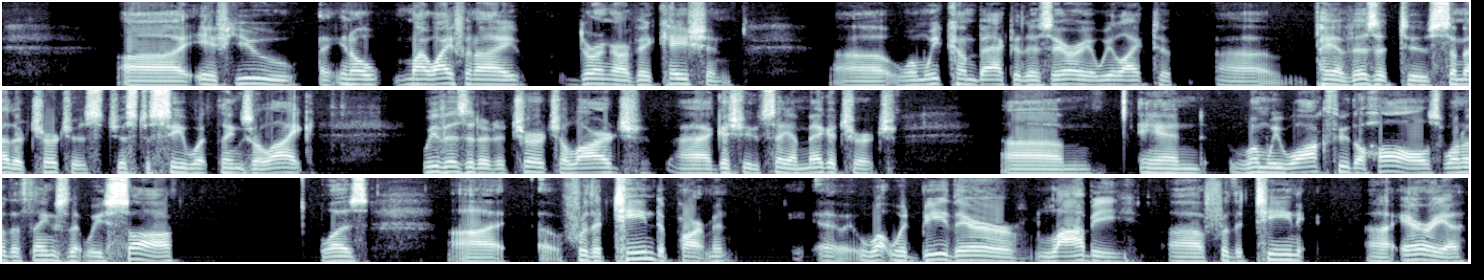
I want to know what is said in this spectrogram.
Uh, if you, you know, my wife and I, during our vacation, uh, when we come back to this area, we like to uh, pay a visit to some other churches just to see what things are like. We visited a church, a large, uh, I guess you could say, a mega church. Um, and when we walked through the halls, one of the things that we saw was uh, for the teen department, uh, what would be their lobby uh, for the teen area.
